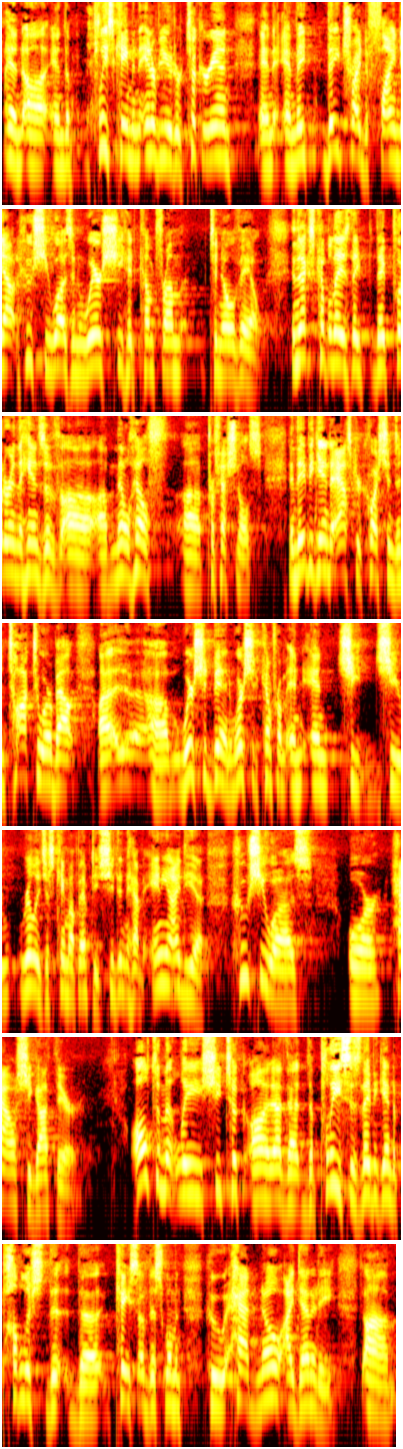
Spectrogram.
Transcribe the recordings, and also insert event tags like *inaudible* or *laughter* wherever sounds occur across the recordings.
And, uh, and the police came and interviewed her, took her in, and, and they, they tried to find out who she was and where she had come from to no avail. In the next couple days, they, they put her in the hands of uh, uh, mental health uh, professionals, and they began to ask her questions and talk to her about uh, uh, where she'd been, where she'd come from, and, and she, she really just came up empty. She didn't have any idea who she was or how she got there. Ultimately, she took on uh, the, the police as they began to publish the, the case of this woman who had no identity. Uh,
